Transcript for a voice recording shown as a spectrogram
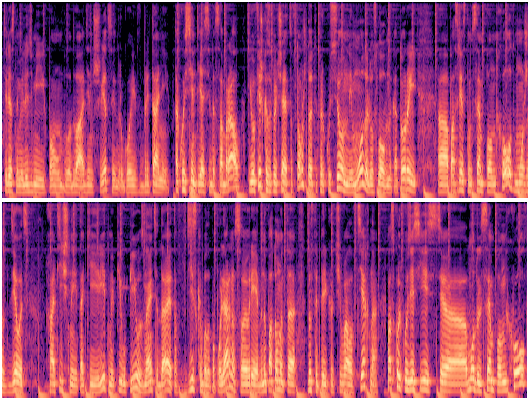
интересными людьми. Их, по-моему, было два. Один в Швеции, другой в Британии. Такой синт я себе собрал. Его фишка заключается в том, что это перкуссионный модуль, условно, который э, посредством sample and hold может делать хаотичные такие ритмы, пиу-пиу, знаете, да, это в диско было популярно в свое время, но потом это быстро перекочевало в техно. Поскольку здесь есть э, модуль Sample and Hold,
